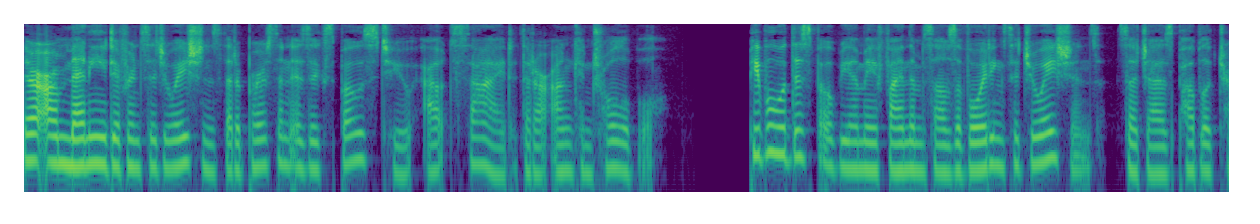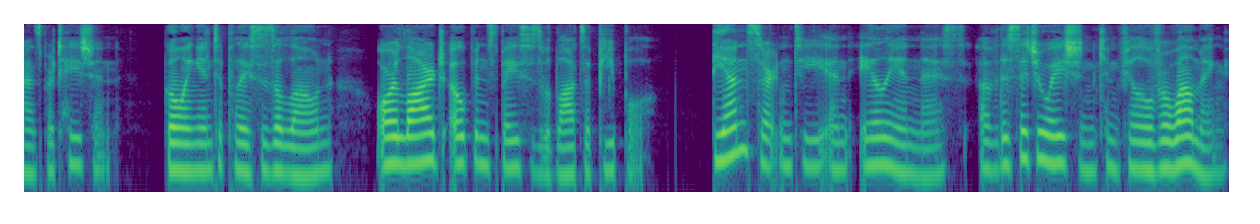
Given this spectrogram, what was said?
There are many different situations that a person is exposed to outside that are uncontrollable. People with this phobia may find themselves avoiding situations such as public transportation, going into places alone, or large open spaces with lots of people. The uncertainty and alienness of the situation can feel overwhelming.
